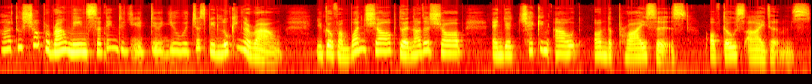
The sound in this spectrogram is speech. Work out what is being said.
Uh, to shop around means something that you do. You would just be looking around. You go from one shop to another shop, and you're checking out on the prices of those items.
